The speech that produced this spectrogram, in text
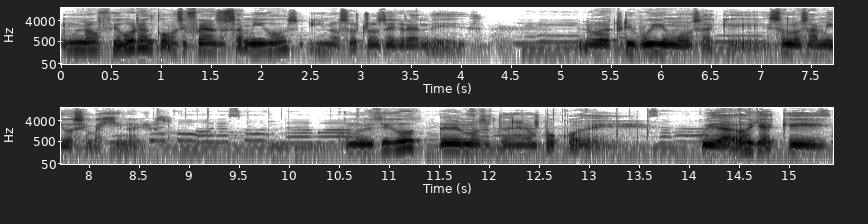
lo figuran como si fueran sus amigos y nosotros de grandes lo atribuimos a que son los amigos imaginarios. Como les digo, debemos de tener un poco de cuidado ya que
